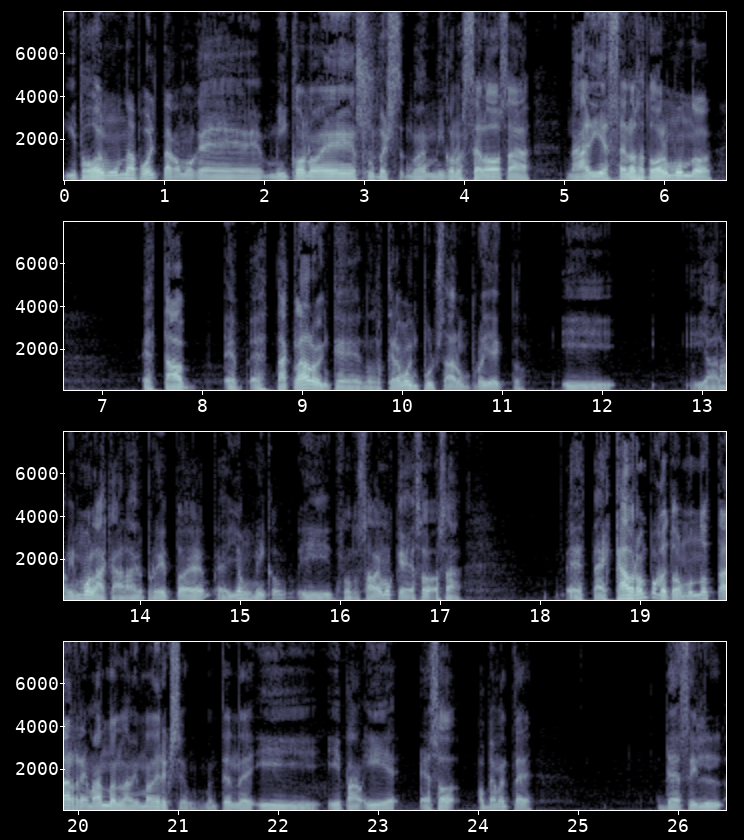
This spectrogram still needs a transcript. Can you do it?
y todo el mundo aporta. Como que Mico no es super. No, Mico no es celosa, nadie es celosa, todo el mundo está es- está claro en que nosotros queremos impulsar un proyecto y, y ahora mismo la cara del proyecto es, es John Mico y nosotros sabemos que eso, o sea, está, es cabrón porque todo el mundo está remando en la misma dirección, ¿me entiendes? Y, y, eso, obviamente, decir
